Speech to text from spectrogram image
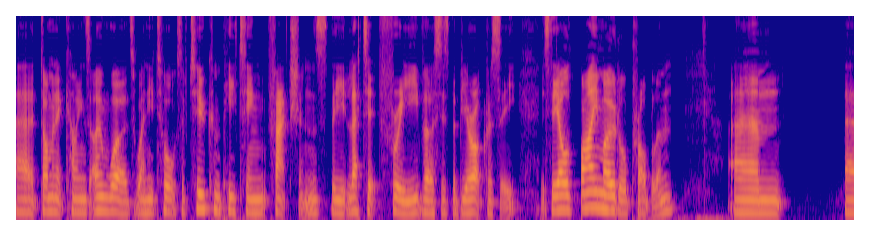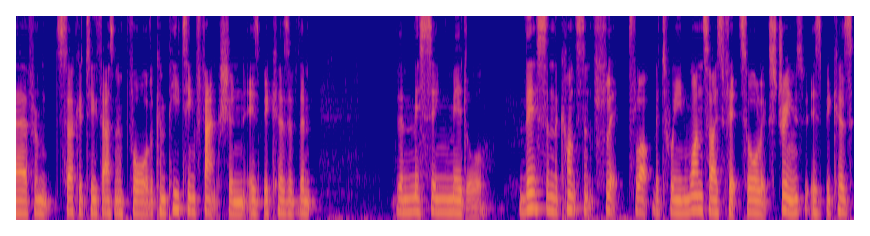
uh, Dominic Cummings' own words when he talks of two competing factions: the let it free versus the bureaucracy. It's the old bimodal problem. Um, uh, from circa 2004, the competing faction is because of the the missing middle. This and the constant flip flop between one size fits all extremes is because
